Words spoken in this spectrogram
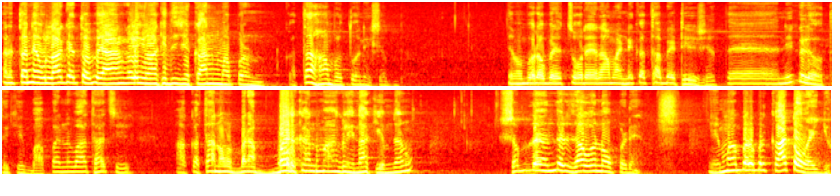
અને તને એવું લાગે તો બે આંગળીઓ આંખી દીજે કાનમાં, પણ કથા સાંભળતો નહીં શબ્દ. તેમાં બરોબર ચોરે રામાયણની કથા બેઠી છે, તે નીકળ્યો હતો કે બાપાની વાત સાચી. આ કથાનો બરાબર કાનમાં આંગળી નાખી, એમ જાણું? શબ્દ અંદર જવો ન પડે. એમાં બરાબર કાંટો આવી ગયો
